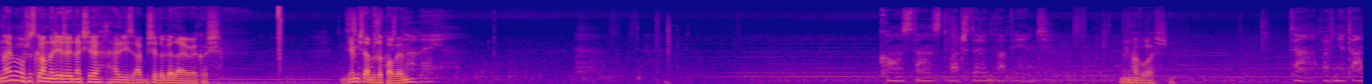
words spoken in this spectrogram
No i mimo wszystko mam nadzieję, że jednak się Eli z Abi się dogadają jakoś. Nie myślałem, że to powiem. Konstans 2425. No właśnie. Tak, pewnie tam.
